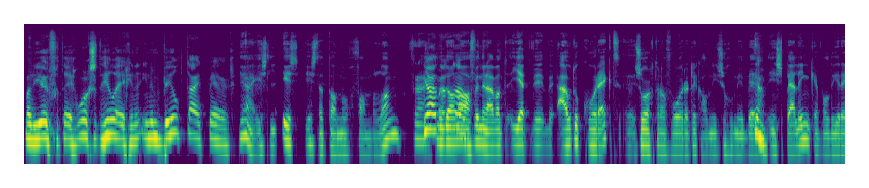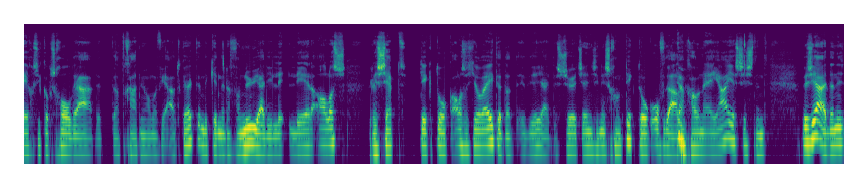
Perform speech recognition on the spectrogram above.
Maar de jeugd van tegenwoordig zit heel erg in, in een beeldtijdperk. Ja, is, is, is dat dan nog van belang? Vraag ja, ik me dan nou, af inderdaad. Want je hebt autocorrect, uh, zorgt er al voor dat ik al niet zo goed meer ben ja. in spelling. Ik heb al die regels die ik op school, ja, dat, dat gaat nu allemaal via autocorrect. En de kinderen van nu, ja, die le leren alles. Recept, TikTok, alles wat je wil weten. Dat, ja, de search engine is gewoon TikTok of dadelijk ja. gewoon een AI-assistant. Dus ja, dan is,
